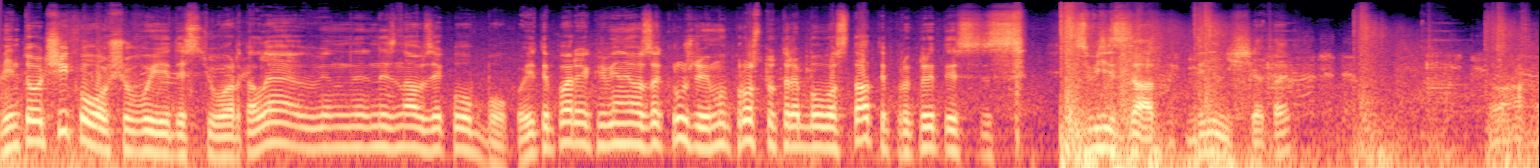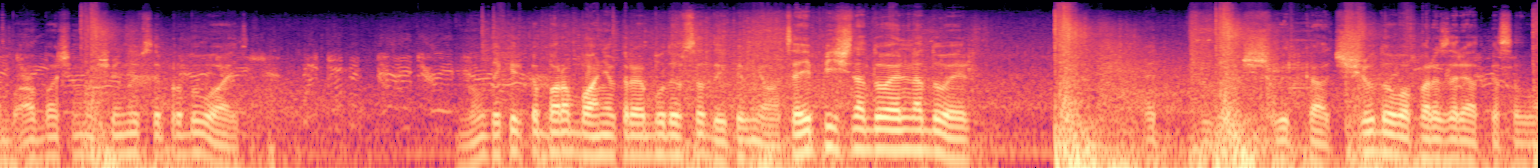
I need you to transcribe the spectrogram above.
Він то очікував, що виїде Стюарт, але він не- знав з якого боку. І тепер, як він його закружує, йому просто треба було стати, прикрити свій зад, дніще, так? А, а бачимо, що не все пробивається. Ну, декілька барабанів треба буде всадити в нього. Це епічна дуельна дуель. Швидка, чудова перезарядка салону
